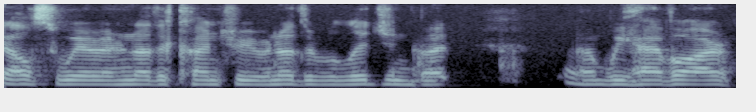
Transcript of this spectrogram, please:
elsewhere in another country or another religion, but uh, we have our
